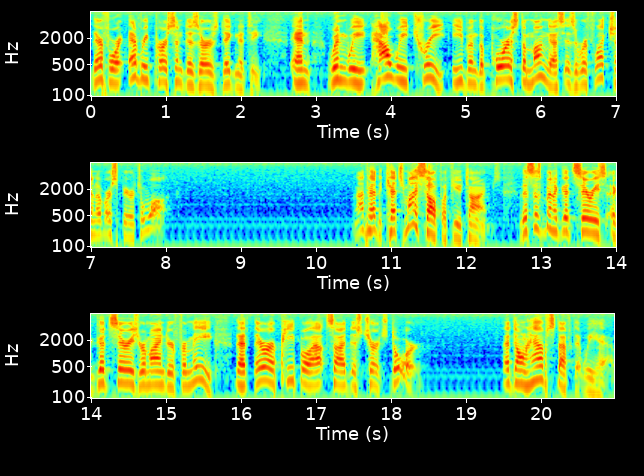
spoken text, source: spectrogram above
Therefore, every person deserves dignity. And when we how we treat even the poorest among us is a reflection of our spiritual walk. And I've had to catch myself a few times. This has been a good series, a good series reminder for me that there are people outside this church door that don't have stuff that we have.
